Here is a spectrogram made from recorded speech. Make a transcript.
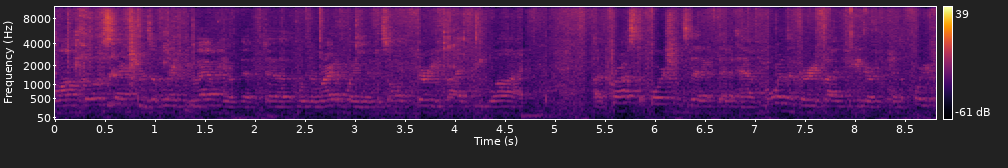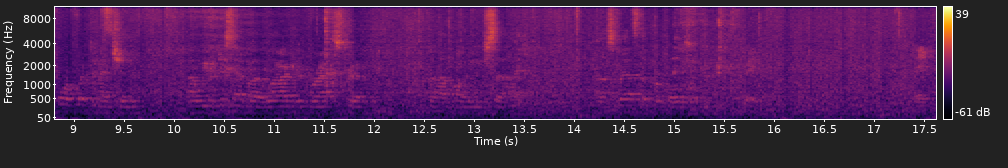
along those sections of Lakeview Avenue that, uh, with a right-of-way that is only 35 feet wide. Across the portions that, that have more than 35 feet or in the 44-foot dimension, uh, we would just have a larger grass strip on each side. So that's the proposal. Great. Thank you.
